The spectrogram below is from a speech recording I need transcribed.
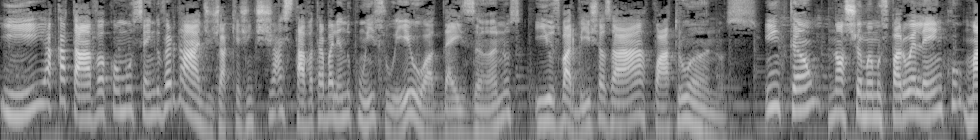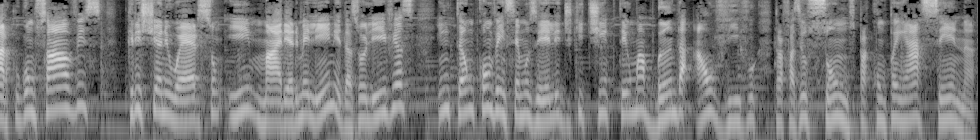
e acatava como sendo verdade, já que a gente já estava trabalhando com isso, eu há 10 anos e os Barbichas há 4 anos. Então, nós chamamos para o elenco Marco Gonçalves, Cristiane Werson e Mari Ermelini, das Olívias, então convencemos ele de que tinha que ter uma banda ao vivo para fazer os sons, para acompanhar a cena.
